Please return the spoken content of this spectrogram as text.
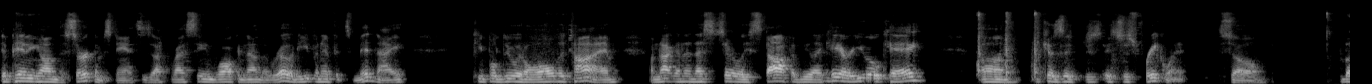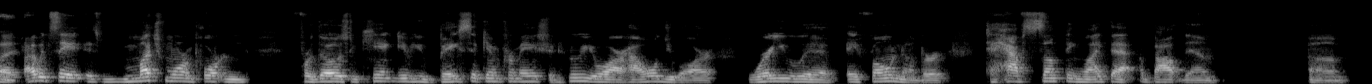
depending on the circumstances. Like if I see him walking down the road, even if it's midnight, people do it all the time. I'm not going to necessarily stop and be like, hey, are you okay? Um, because it just it's just frequent. So, but I would say it's much more important for those who can't give you basic information who you are, how old you are, where you live, a phone number to have something like that about them um,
